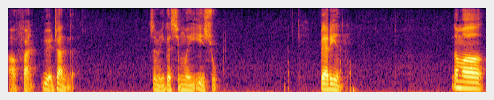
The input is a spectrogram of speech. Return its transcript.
啊反越战的这么一个行为艺术。Berlin。那么，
